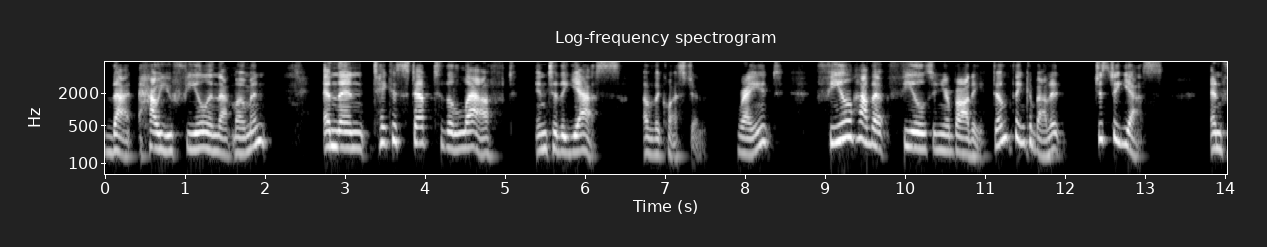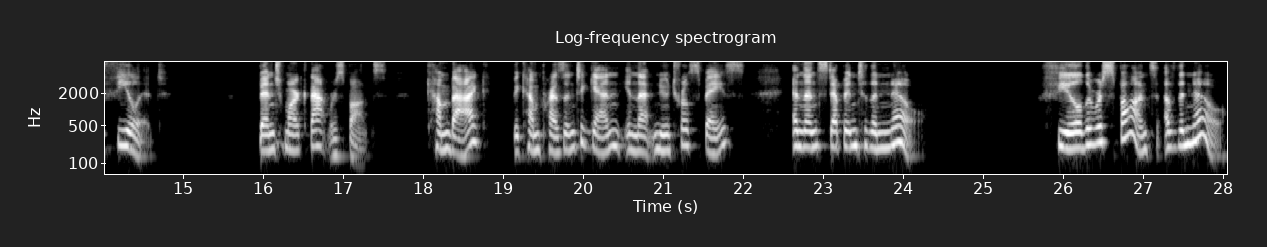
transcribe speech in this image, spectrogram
that how you feel in that moment and then take a step to the left into the yes of the question right Feel how that feels in your body. Don't think about it, just a yes and feel it. Benchmark that response. Come back, become present again in that neutral space, and then step into the no. Feel the response of the no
